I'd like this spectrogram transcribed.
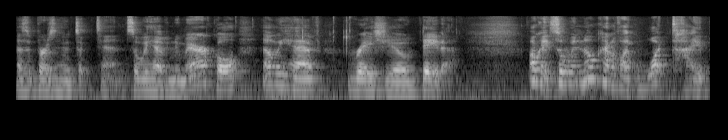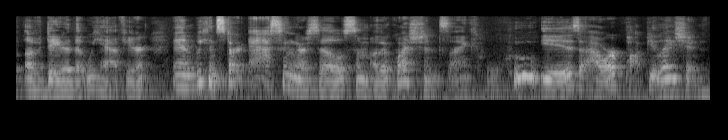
as the person who took 10. So we have numerical and we have ratio data. Okay, so we know kind of like what type of data that we have here, and we can start asking ourselves some other questions like, who is our population?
